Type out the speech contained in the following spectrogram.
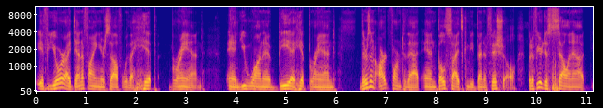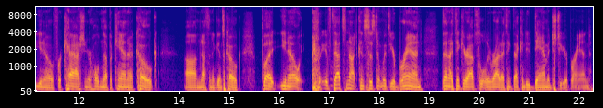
if you're identifying yourself with a hip brand and you want to be a hip brand, there's an art form to that and both sides can be beneficial. But if you're just selling out, you know, for cash and you're holding up a can of Coke, um, nothing against Coke, but you know, if that's not consistent with your brand, then I think you're absolutely right. I think that can do damage to your brand.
